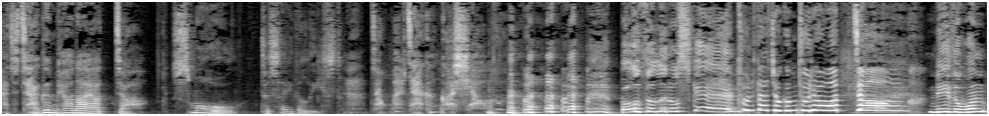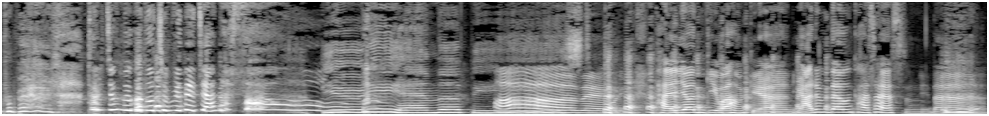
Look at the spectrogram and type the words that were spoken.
아주 작은 변화였죠. small to say the least. 정말 작은 것이요. Both a little scared, 둘 다 조금 두려웠죠. neither one prepared. 둘 중 누구도 준비되지 않았어요. Beauty and the Beast. 아, 네, 우리 발연기와 함께한 이 아름다운 가사였습니다.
